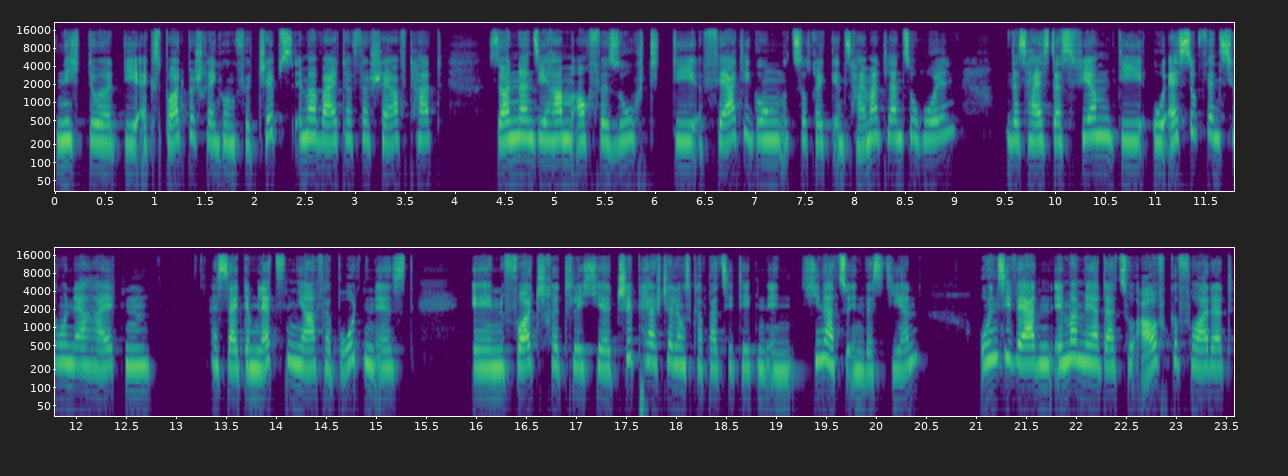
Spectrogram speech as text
nicht nur die Exportbeschränkung für Chips immer weiter verschärft hat, sondern sie haben auch versucht, die Fertigung zurück ins Heimatland zu holen. Das heißt, dass Firmen, die US-Subventionen erhalten, es seit dem letzten Jahr verboten ist, in fortschrittliche Chip-Herstellungskapazitäten in China zu investieren. Und sie werden immer mehr dazu aufgefordert,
